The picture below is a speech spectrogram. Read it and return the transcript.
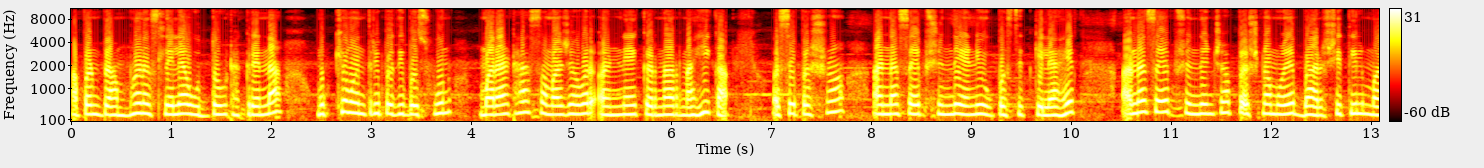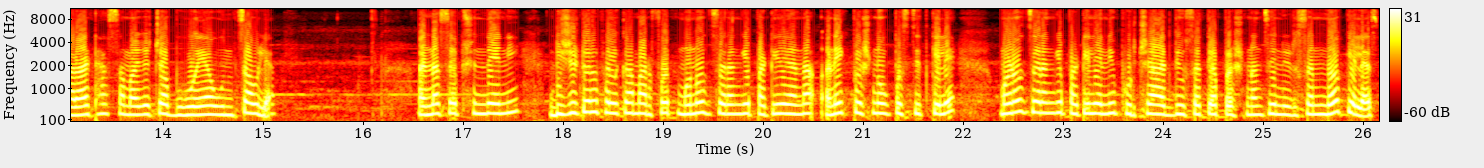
आपण ब्राह्मण असलेल्या उद्धव ठाकरेंना मुख्यमंत्रीपदी बसवून मराठा समाजावर अन्याय करणार नाही का? असे प्रश्न अण्णासाहेब शिंदे यांनी उपस्थित केले आहेत. अण्णासाहेब शिंदेंच्या प्रश्नामुळे बार्शीतील मराठा समाजाच्या भुवया उंचावल्या. अण्णासाहेब शिंदे यांनी डिजिटल फलकामार्फत मनोज जरांगे पाटील यांना अनेक प्रश्न उपस्थित केले. मनोज जरांगे पाटील यांनी पुढच्या आठ दिवसात या प्रश्नांचे निरसन न केल्यास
